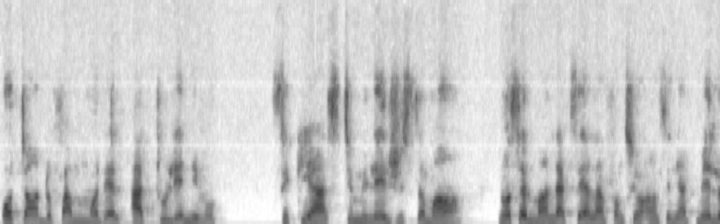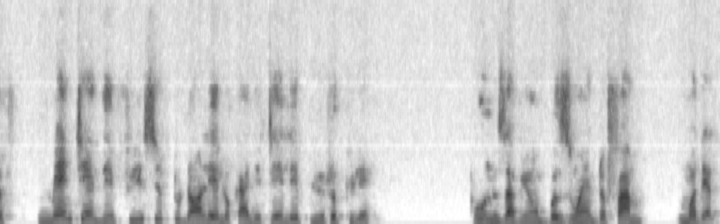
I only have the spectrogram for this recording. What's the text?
autant de femmes modèles à tous les niveaux, ce qui a stimulé justement non seulement l'accès à la fonction enseignante, mais le maintien des filles, surtout dans les localités les plus reculées, où nous avions besoin de femmes modèles.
